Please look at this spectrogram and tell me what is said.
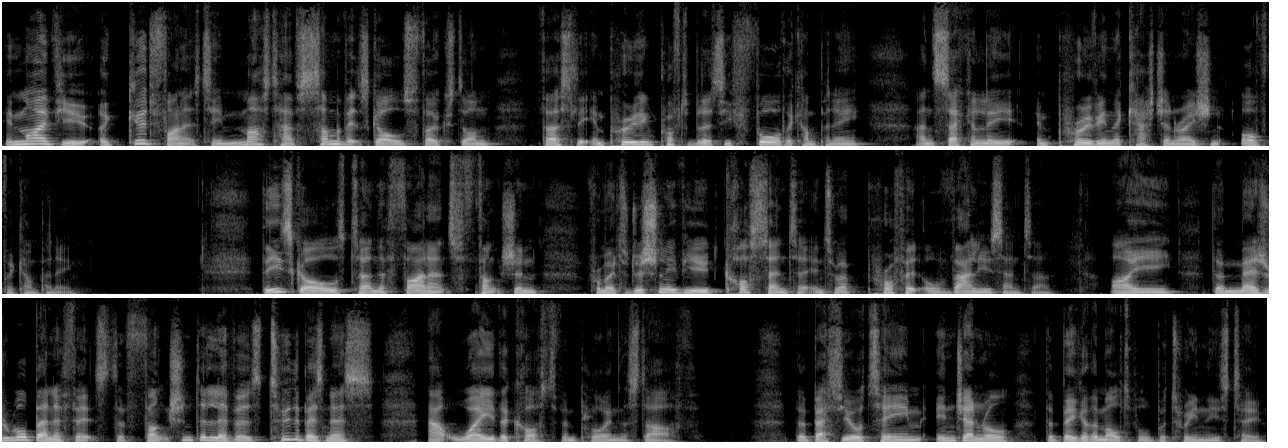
In my view, a good finance team must have some of its goals focused on firstly improving profitability for the company and secondly improving the cash generation of the company. These goals turn the finance function from a traditionally viewed cost centre into a profit or value centre, i.e., the measurable benefits the function delivers to the business outweigh the cost of employing the staff. The better your team, in general, the bigger the multiple between these two.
